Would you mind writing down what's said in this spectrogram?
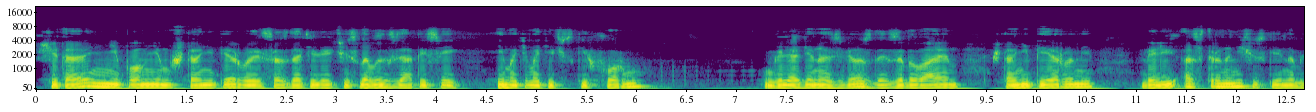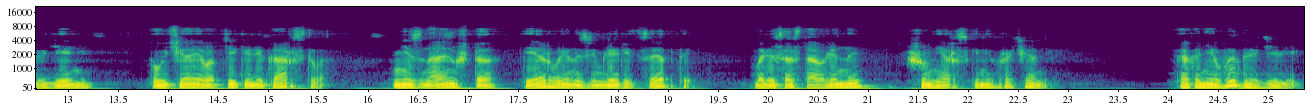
считая, не помним, что они первые создатели числовых записей и математических формул. Глядя на звезды, забываем, что они первыми вели астрономические наблюдения, получая в аптеке лекарства, не знаем, что первые на Земле рецепты были составлены шумерскими врачами. Как они выглядели?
